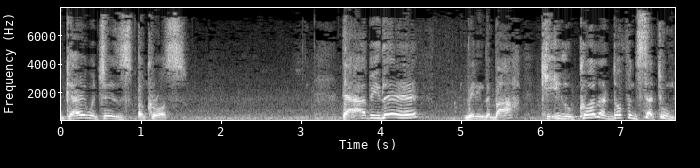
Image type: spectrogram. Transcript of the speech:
Okay, which is a cross. Da'abileh, meaning the bah, ki'ilu dofen satum.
